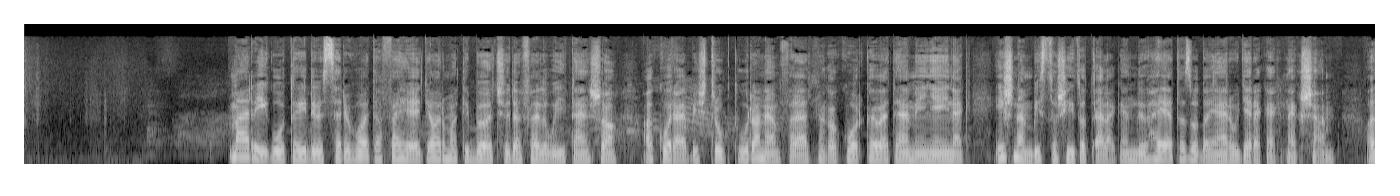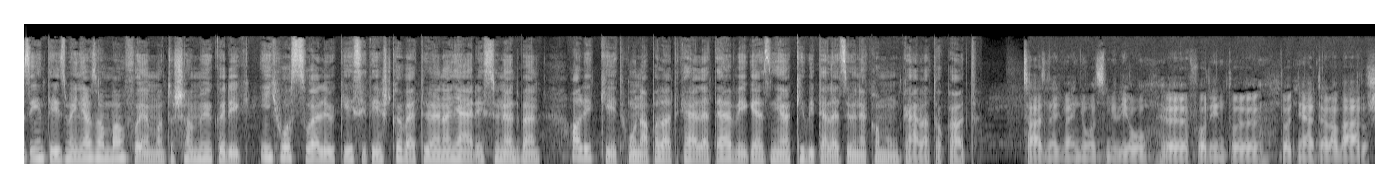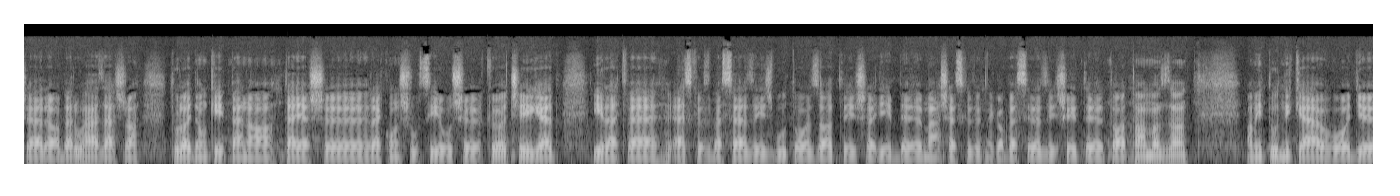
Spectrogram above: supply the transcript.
Már régóta időszerű volt a fehér gyarmati bölcsőde felújítása. A korábbi struktúra nem felelt meg a kor követelményeinek, és nem biztosított elegendő helyet az odajáró gyerekeknek sem. Az intézmény azonban folyamatosan működik, így hosszú előkészítést követően a nyári szünetben alig két hónap alatt kellett elvégezni a kivitelezőnek a munkálatokat. 148 millió forintot nyert el a város erre a beruházásra. Tulajdonképpen a teljes rekonstrukciós költséget, illetve eszközbeszerzés, butorzat és egyéb más eszközöknek a beszerzését tartalmazza. Amit tudni kell, hogy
